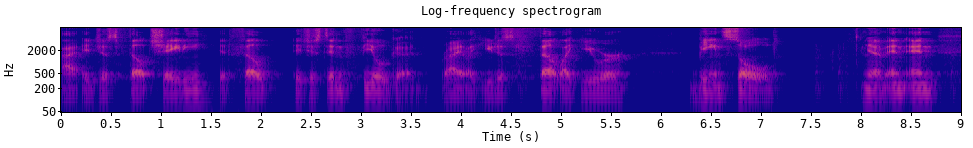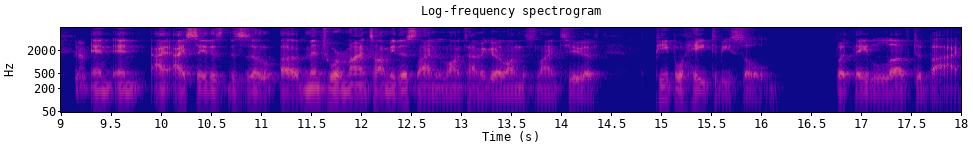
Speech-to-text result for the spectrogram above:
I, it just felt shady. It felt it just didn't feel good, right? Like you just felt like you were being sold. Yeah, and and yeah. and and I, I say this. This is a, a mentor of mine taught me this line a long time ago along this line too of people hate to be sold, but they love to buy.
